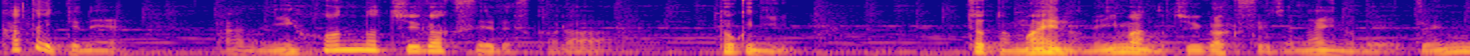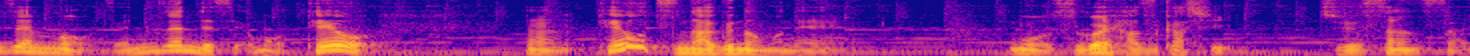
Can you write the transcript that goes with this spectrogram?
かといってねあの日本の中学生ですから特にちょっと前のね今の中学生じゃないので全然もう全然ですよ。もう手を手をつなぐのもねもうすごい恥ずかしい。13歳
